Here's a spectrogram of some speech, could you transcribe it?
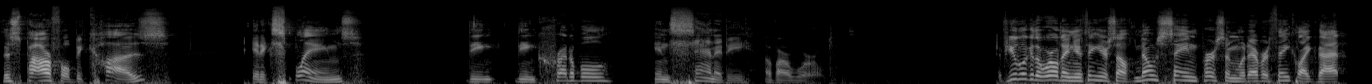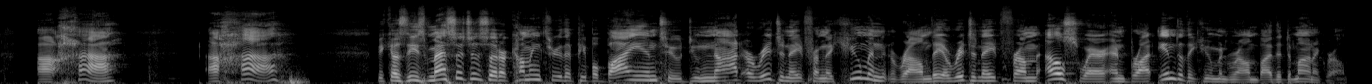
this is powerful because it explains the, the incredible insanity of our world. If you look at the world and you're thinking to yourself, no sane person would ever think like that, aha, aha, because these messages that are coming through that people buy into do not originate from the human realm, they originate from elsewhere and brought into the human realm by the demonic realm.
